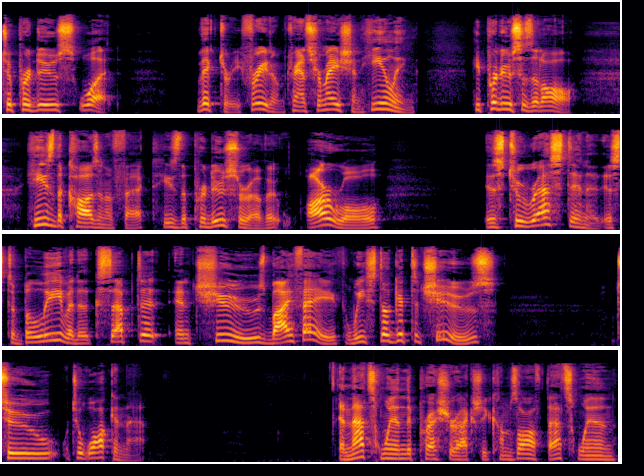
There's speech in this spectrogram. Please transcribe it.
to produce what? Victory, freedom, transformation, healing. He produces it all. He's the cause and effect, He's the producer of it. Our role is to rest in it, is to believe it, accept it, and choose by faith. We still get to choose to, to walk in that. And that's when the pressure actually comes off. That's when.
